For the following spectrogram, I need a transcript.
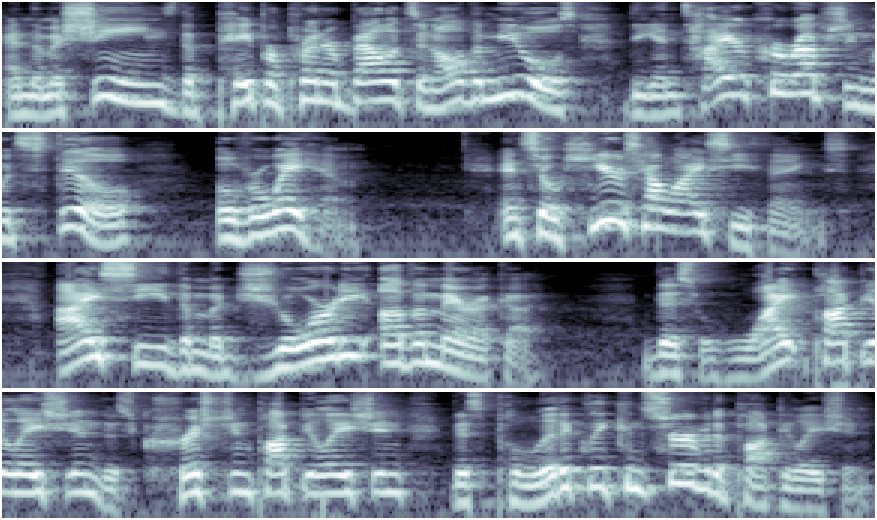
and the machines, the paper printer ballots, and all the mules, the entire corruption would still overweigh him. And so here's how I see things I see the majority of America, this white population, this Christian population, this politically conservative population,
